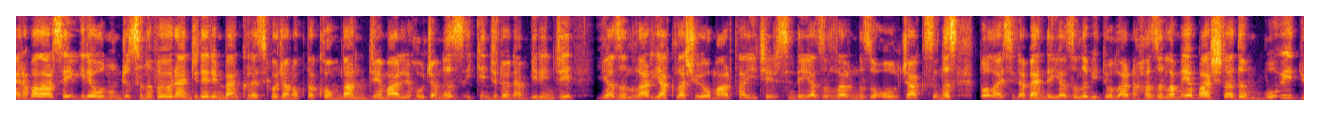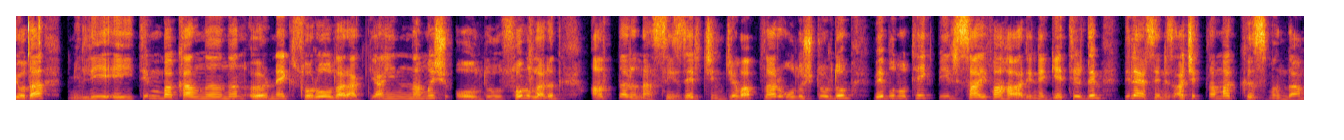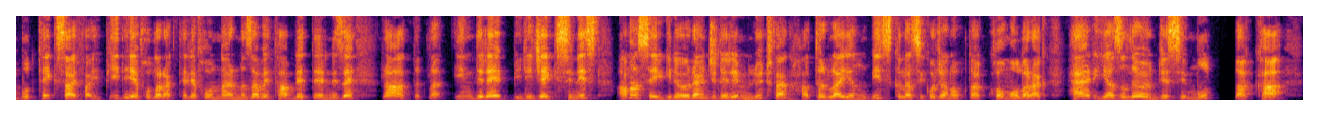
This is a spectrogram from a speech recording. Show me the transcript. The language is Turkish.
Merhabalar sevgili 10. sınıf öğrencilerim. Ben klasikhoca.com'dan Cemal hocanız. İkinci dönem birinci yazılılar yaklaşıyor. Mart ayı içerisinde yazılılarınızı olacaksınız. Dolayısıyla ben de yazılı videolarını hazırlamaya başladım. Bu videoda Milli Eğitim Bakanlığı'nın örnek soru olarak yayınlamış olduğu soruların altlarına sizler için cevaplar oluşturdum ve bunu tek bir sayfa haline getirdim. Dilerseniz açıklama kısmından bu tek sayfayı PDF olarak telefonlarınıza ve tabletlerinize rahatlıkla indirebileceksiniz. Ama sevgili öğrencilerim lütfen hatırlayın biz klasikhoca.com olarak her yazılı öncesi mutlaka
